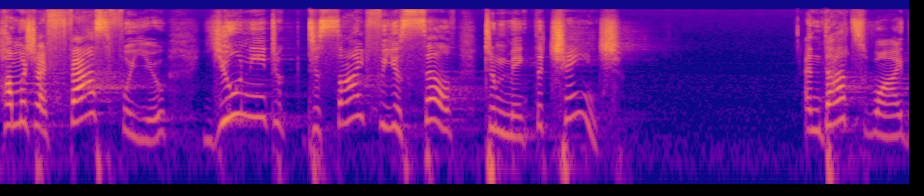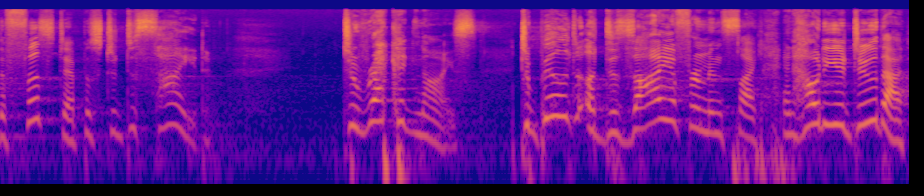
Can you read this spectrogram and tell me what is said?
how much I fast for you, you need to decide for yourself to make the change. And that's why the first step is to decide, to recognize, to build a desire from inside. And how do you do that?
